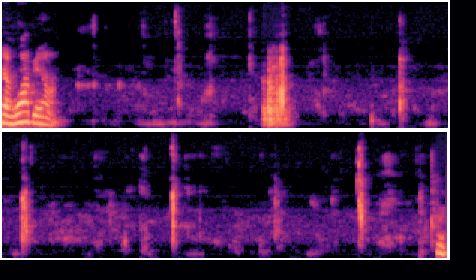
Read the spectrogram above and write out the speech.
อย่างว่าพี่น้องอืม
